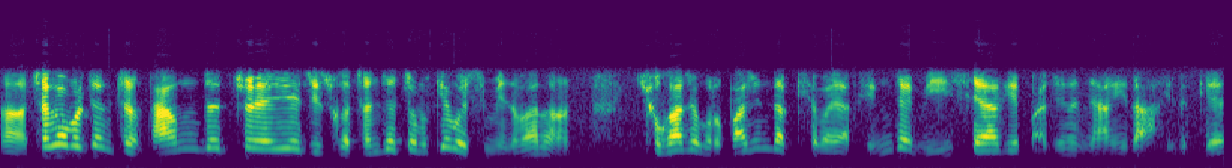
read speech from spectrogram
어, 제가 볼 때는 저 반도체의 지수가 전저점을 깨고 있습니다만은 추가적으로 빠진다 해봐야 굉장히 미세하게 빠지는 양이다 이렇게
